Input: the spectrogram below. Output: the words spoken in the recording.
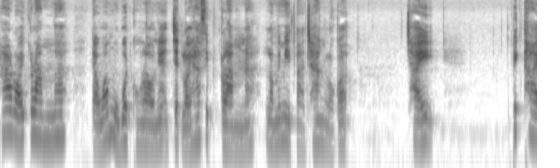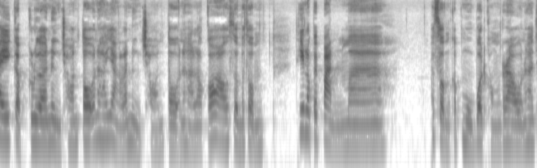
500 กรัมนะแต่ว่าหมูบดของเราเนี่ย750 กรัมนะเราไม่มีตาช่างเราก็ใช้ พริกไทยกับเกลือ 1 ช้อนโต๊ะนะคะ อย่างละ 1 ช้อนโต๊ะนะคะ แล้วก็เอาส่วนผสมที่เราไปปั่นมาผสมกับหมูบดของเรานะคะ จ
